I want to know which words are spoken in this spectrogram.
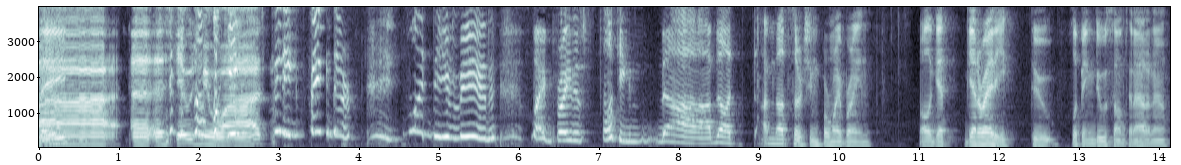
say Uh, excuse me, It's a fucking what? Spinning finger. What do you mean? My brain is fucking. Nah, I'm not. I'm not searching for my brain. Well, get get ready to flipping do something. I don't know.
